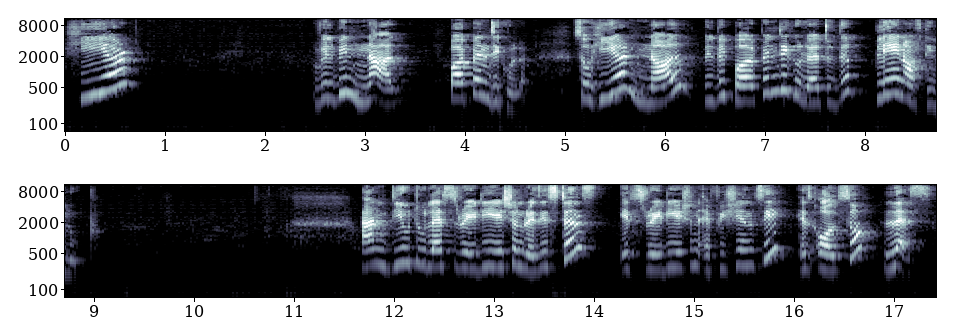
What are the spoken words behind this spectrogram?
here will be null perpendicular. So here null will be perpendicular to the plane of the loop. And due to less radiation resistance, its radiation efficiency is also less.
